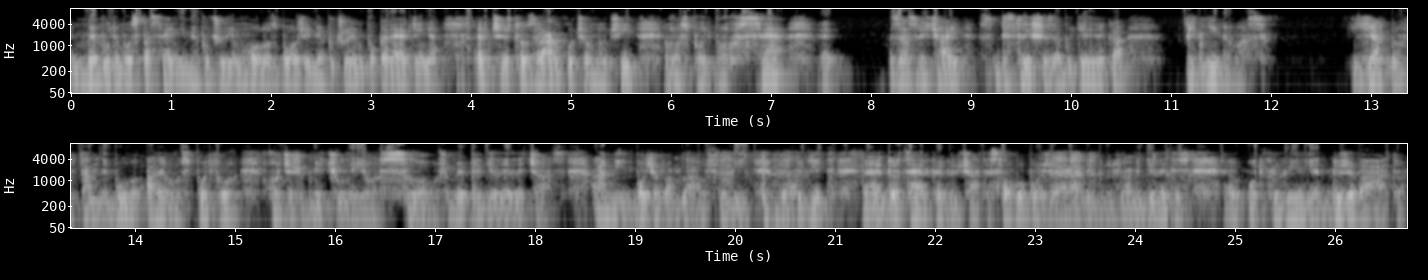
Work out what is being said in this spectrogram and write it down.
ми будемо спасені, ми почуємо голос Божий, ми почуємо попередження, чи то зранку, чи вночі. Господь Бог все зазвичай бистріше за будильника підніме вас. Як би там не було, але Господь Бог хоче, щоб ми чули Його Слово, щоб ми приділили час. Амінь. Боже вам благословінь. Приходіть е, до церкви вивчати Слово Боже. Радий буду з вами ділитись. Откровінь є дуже багато,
